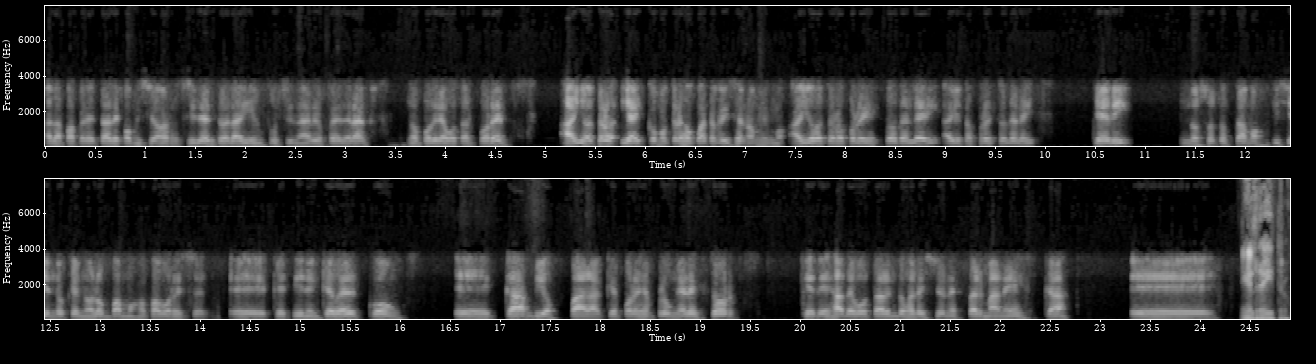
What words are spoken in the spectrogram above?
a la papeleta de comisionado residente, ¿verdad? Y un funcionario federal no podría votar por él. Hay otro, y hay como tres o cuatro que dicen lo mismo. Hay otro proyecto de ley, hay otros proyectos de ley que nosotros estamos diciendo que no los vamos a favorecer, eh, que tienen que ver con eh, cambios para que, por ejemplo, un elector que deja de votar en dos elecciones permanezca eh, En el registro.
